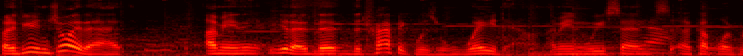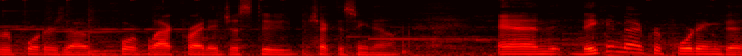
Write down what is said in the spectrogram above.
but if you enjoy that I mean, you know, the, the traffic was way down. I mean, we sent Yeah. a couple of reporters out for Black Friday just to check the scene out. And they came back reporting that,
